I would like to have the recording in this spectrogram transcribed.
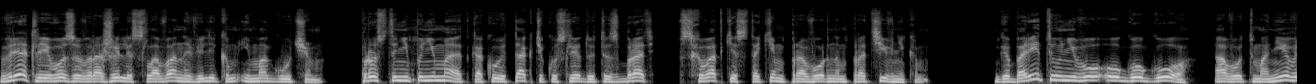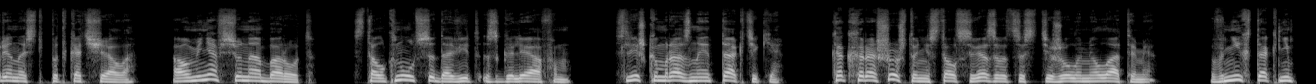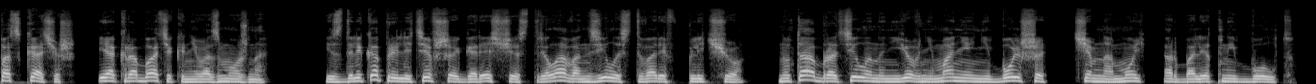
Вряд ли его заворожили слова на великом и могучем. Просто не понимает, какую тактику следует избрать в схватке с таким проворным противником. Габариты у него ого-го, а вот маневренность подкачала. А у меня все наоборот. Столкнулся Давид с Голиафом. Слишком разные тактики. Как хорошо, что не стал связываться с тяжелыми латами. В них так не поскачешь, и акробатика невозможна. Издалека прилетевшая горящая стрела вонзилась твари в плечо, но та обратила на нее внимание не больше, чем на мой арбалетный болт.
